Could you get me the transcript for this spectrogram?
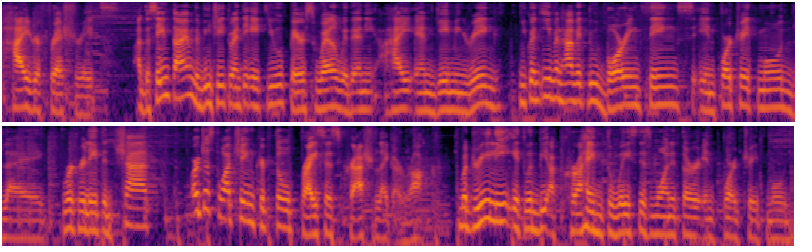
high refresh rates. At the same time, the VG28U pairs well with any high-end gaming rig. You can even have it do boring things in portrait mode like work-related chat or just watching crypto prices crash like a rock. But really, it would be a crime to waste this monitor in portrait mode.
